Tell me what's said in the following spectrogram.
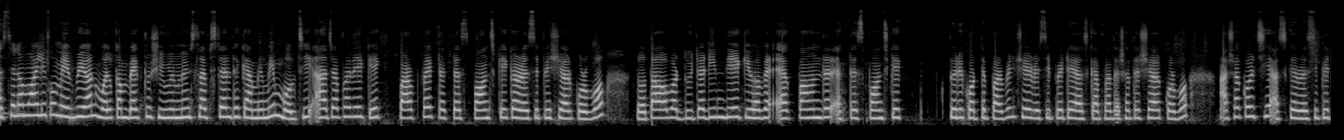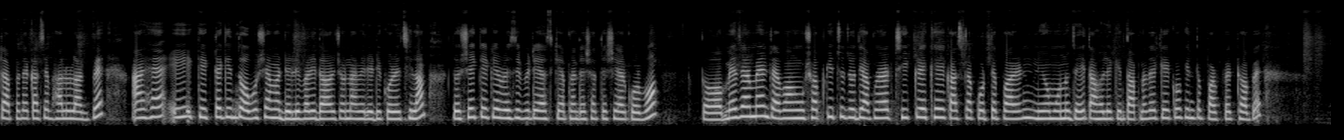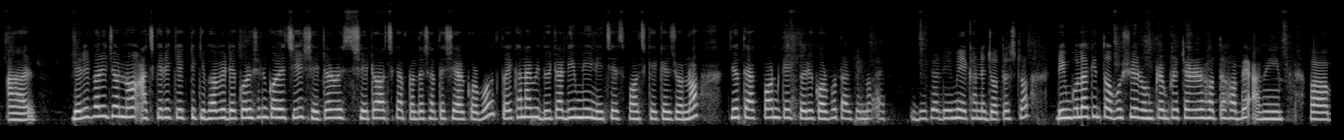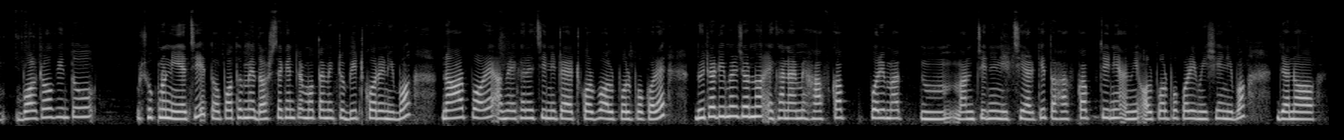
আসসালামু আলাইকুম everyone welcome back to শিবিল মিমস লাইফস্টাইল থেকে আমি মিম বলছি। আজ আপনাদেরকে পারফেক্ট একটা স্পঞ্জ কেকের রেসিপি শেয়ার করব। তো তাও আবার দুইটা ডিম দিয়ে কীভাবে এক পাউন্ডের একটা স্পঞ্জ কেক তৈরি করতে পারবেন, সেই রেসিপিটাই আজকে আপনাদের সাথে শেয়ার করব। আশা করছি আজকের রেসিপিটা আপনাদের কাছে ভালো লাগবে। আর হ্যাঁ এই কেকটা কিন্তু অবশ্যই আমার ডেলিভারি দেওয়ার জন্য আমি রেডি করেছিলাম। তো সেই কেকের রেসিপিটাই আজকে আপনাদের সাথে শেয়ার করব। তো মেজারমেন্ট এবং সব কিছু যদি আপনারা ঠিক রেখে কাজটা করতে পারেন নিয়ম অনুযায়ী, তাহলে কিন্তু আপনাদের কেকও কিন্তু পারফেক্ট হবে। আর ডেলিভারির জন্য আজকের এই কেকটি কীভাবে ডেকোরেশন করেছি, সেটার সেটাও আজকে আপনাদের সাথে শেয়ার করব। তো এখানে আমি দুইটা ডিম নিয়ে নিচ্ছি স্পঞ্জ কেকের জন্য। যেহেতু এক পাউন্ড কেক তৈরি করব, তার জন্য এক দুইটা ডিমই এখানে যথেষ্ট। ডিমগুলো কিন্তু অবশ্যই রুম টেম্পারেচারের হতে হবে। আমি বলটাও কিন্তু শুকনো নিয়েছি। তো প্রথমে 10 সেকেন্ডের মতো আমি একটু বিট করে নিব। নেওয়ার পরে আমি এখানে চিনিটা অ্যাড করব অল্প অল্প করে। দুইটা ডিমের জন্য এখানে আমি হাফ কাপ পরিমাণ মান চিনি নিচ্ছি আর কি। তো হাফ কাপ চিনি আমি অল্প অল্প করে মিশিয়ে নিব যেন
